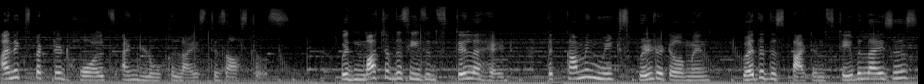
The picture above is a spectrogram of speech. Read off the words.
unexpected halts, and localized disasters. With much of the season still ahead, the coming weeks will determine whether this pattern stabilizes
